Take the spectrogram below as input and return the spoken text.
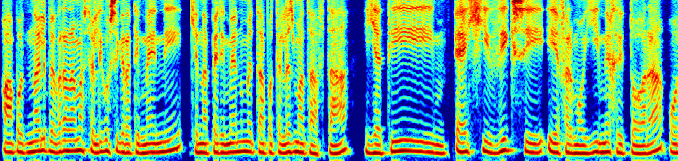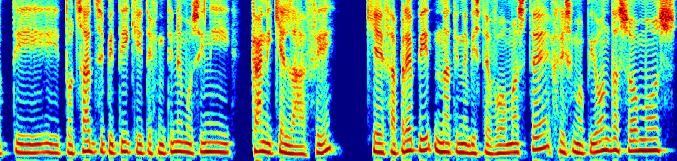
Από την άλλη πλευρά να είμαστε λίγο συγκρατημένοι και να περιμένουμε τα αποτελέσματα αυτά γιατί έχει δείξει η εφαρμογή μέχρι τώρα ότι το chat GPT και η τεχνητή νοημοσύνη κάνει και λάθη και θα πρέπει να την εμπιστευόμαστε χρησιμοποιώντας όμως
